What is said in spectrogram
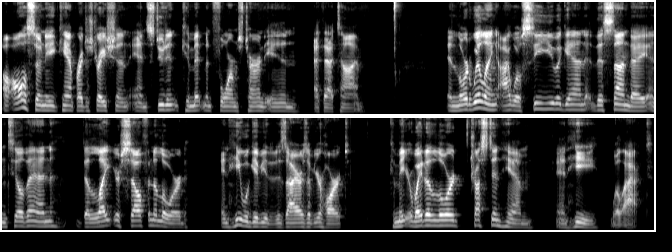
I'll also need camp registration and student commitment forms turned in at that time. And Lord willing, I will see you again this Sunday. Until then, delight yourself in the Lord, and He will give you the desires of your heart. Commit your way to the Lord, trust in Him, and He will act.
